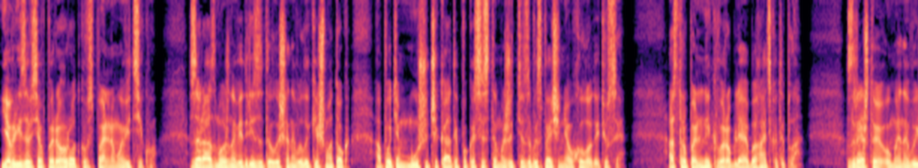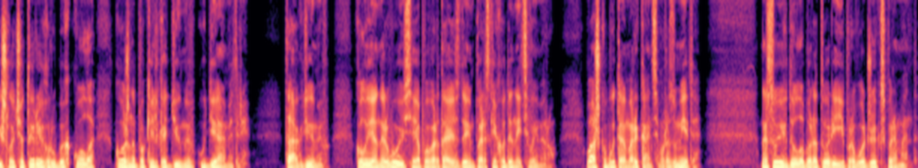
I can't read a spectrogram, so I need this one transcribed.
Я врізався в перегородку в спальному відсіку. Зараз можна відрізати лише невеликий шматок, а потім мушу чекати, поки система життєзабезпечення охолодить усе. Астропальник виробляє багатько тепла. Зрештою, у мене вийшло чотири грубих кола, кожне по кілька дюймів у діаметрі. Так, дюймів. Коли я нервуюся, я повертаюся до імперських одиниць виміру. Важко бути американцем, розумієте? Несу їх до лабораторії і проводжу експеримент.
